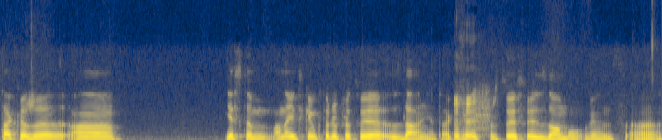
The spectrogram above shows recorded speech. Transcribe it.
taka, że e, jestem analitykiem, który pracuje zdalnie, tak? Mhm. Pracuję sobie z domu, więc e,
